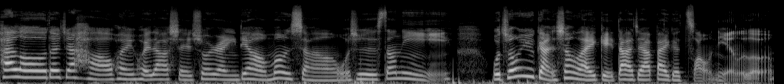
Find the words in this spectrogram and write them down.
Hello，大家好，欢迎回到《谁说人一定要有梦想》，我是 Sunny，我终于赶上来给大家拜个早年了。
